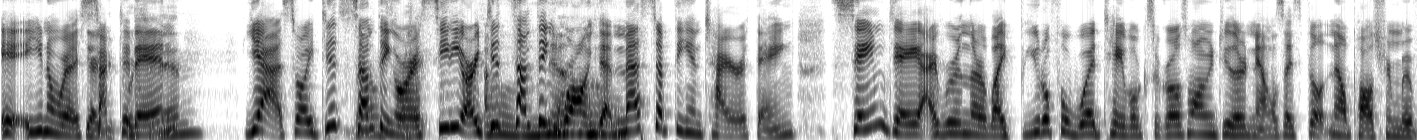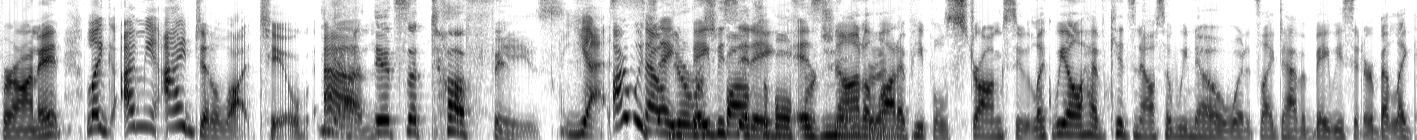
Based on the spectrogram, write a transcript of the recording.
it, you know where I Yeah, you sucked it in. it in? Yeah, so I did something or a like- CD or I did Oh, something wrong that messed up the entire thing. Same day, I ruined their like beautiful wood table because the girls wanted me to do their nails. I spilt nail polish remover on it. Like, I mean, I did a lot too. Yeah, Um, it's a tough phase. yes, I would So- say babysitting for is not a lot of people's strong suit. Like we all have kids now, so we know what it's like to have a babysitter. But like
